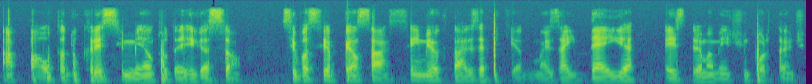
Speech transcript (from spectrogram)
a pauta do crescimento da irrigação. Se você pensar, 100 mil hectares é pequeno, mas a ideia é extremamente importante,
